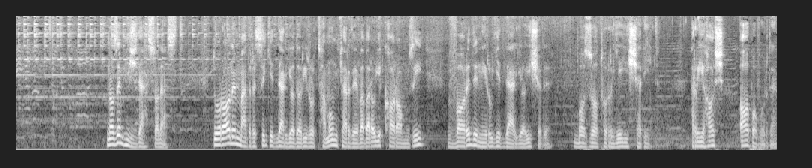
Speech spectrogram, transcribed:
inanın çocuklar نازم 18 سال است دوران مدرسه دریاداری رو تمام کرده و برای کارآموزی وارد نیروی دریایی شده با ریه‌ای شدید ریهاش آب آوردن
